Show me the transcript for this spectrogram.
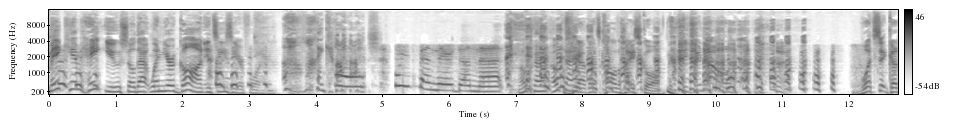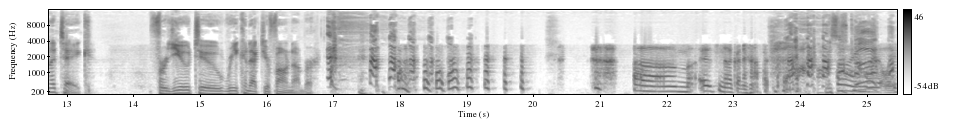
Make him hate you so that when you're gone, it's easier for him. Oh my gosh. We've been there, done that. Okay, okay. Yeah, that's called high school. Did you know? What's it going to take for you to reconnect your phone number? Um, it's not going to happen. This is I'm good. really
